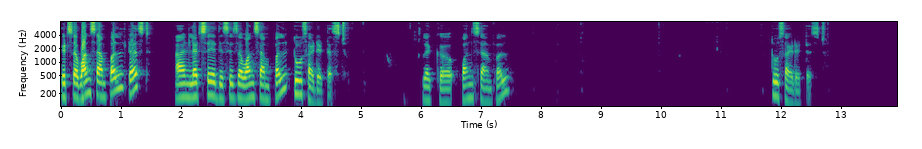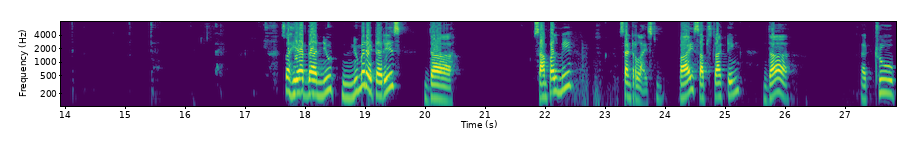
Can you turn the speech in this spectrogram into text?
It is a one sample test and let us say this is a one sample two sided test like uh, one sample two sided test. So, here the new numerator is the sample mean centralized by subtracting the uh, true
